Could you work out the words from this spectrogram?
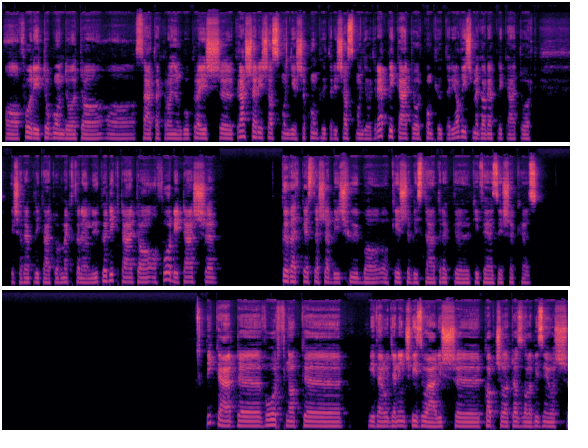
a fordító gondolt a, a szálltak ranyagokra, és Crusher is azt mondja, és a komputer is azt mondja, hogy replikátor, komputer javíts meg a replikátort, és a replikátor megfelelően működik, tehát a, a fordítás következtesebb és hűbb a, a későbbi Star Trek kifejezésekhez. Picard Worfnak, mivel ugye nincs vizuális kapcsolat azzal a bizonyos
